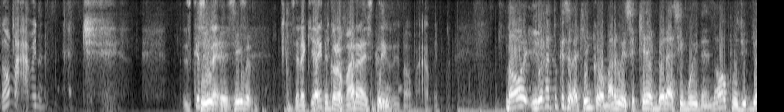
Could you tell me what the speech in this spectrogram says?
no mames. Es que se, la, se la quieren cromar a este, no mames. No, y deja tú que se la quieren cromar, güey. Se quieren ver así muy de, no, pues yo, yo,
